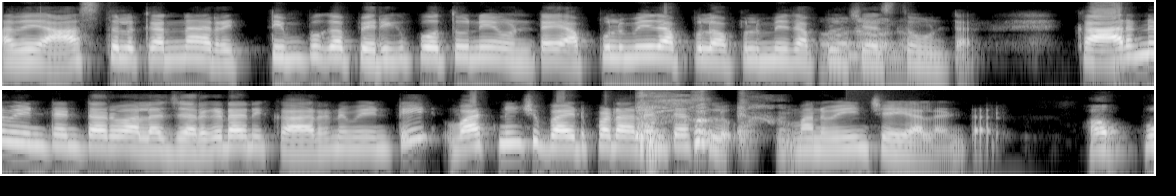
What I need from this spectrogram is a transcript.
అవి ఆస్తుల కన్నా రెట్టింపుగా పెరిగిపోతూనే ఉంటాయి. అప్పుల మీద అప్పులు అప్పుల మీద అప్పులు. చేస్తూ ఉంటారు. కారణం ఏంటంటారు? అలా జరగడానికి కారణం ఏంటి? వాటి నుంచి బయటపడాలంటే అసలు మనం ఏం చేయాలంటారు? అప్పు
